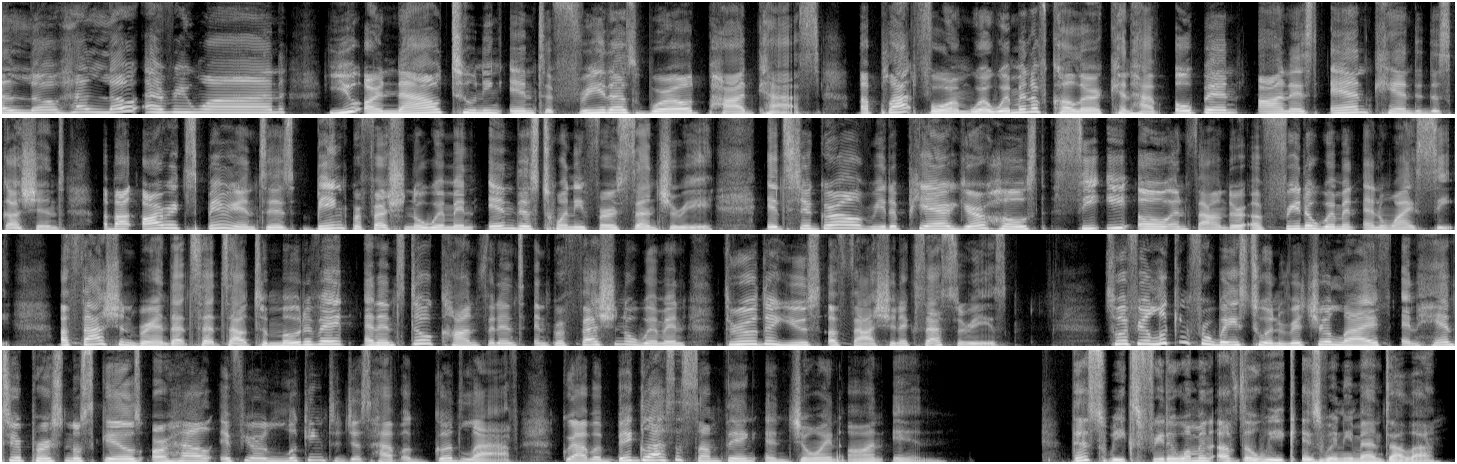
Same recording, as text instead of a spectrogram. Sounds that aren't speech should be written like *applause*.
Hello, hello, everyone. You are now tuning in to FREEda's World podcast, a platform where women of color can have open, honest, and candid discussions about our experiences being professional women in this 21st century. It's your girl, Ritha Pierre, your host, CEO, and founder of FREEda Women NYC, a fashion brand that sets out to motivate and instill confidence in professional women through the use of fashion accessories. So, if you're looking for ways to enrich your life, enhance your personal skills, or hell, if you're looking to just have a good laugh, grab a big glass of something and join on in. This week's FREEda Woman of the Week is Winnie Mandela.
